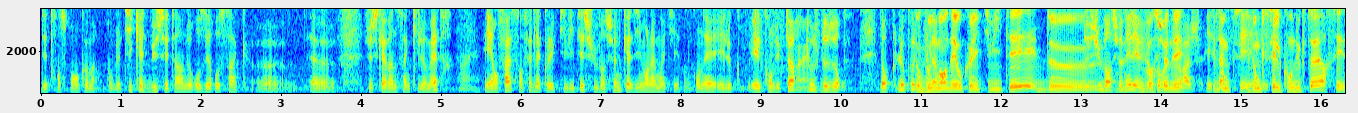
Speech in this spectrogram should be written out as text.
des transports en commun. Donc le ticket de bus est à 1,05€ euh, euh, jusqu'à 25 km, Ouais. Et en face, en fait, la collectivité subventionne quasiment la moitié. Donc on est et le, et le conducteur Ouais. touche 2 euros. Donc le Donc vous demandez aux collectivités de, de subventionner les- le covoiturage. Et, Et ça, donc, c'est- et donc c'est le conducteur, c'est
